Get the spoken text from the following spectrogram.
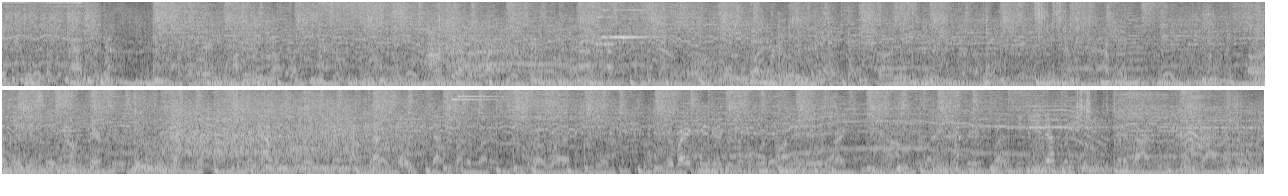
if you would have him, I think he got it. Honestly, I would have liked to grab after the down throw. But stun Uh, the thing is, is some characters that work on, that was great. That, that, that's so, that's butter butter. Butter butter. You're right, some characters doesn't work on it. It is like, um, but he, he definitely could have gotten a grab at that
